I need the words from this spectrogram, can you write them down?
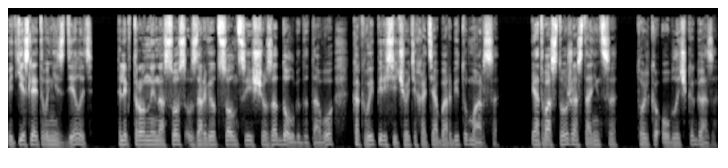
Ведь если этого не сделать, Электронный насос взорвет Солнце еще задолго до того, как вы пересечете хотя бы орбиту Марса, и от вас тоже останется только облачко газа.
